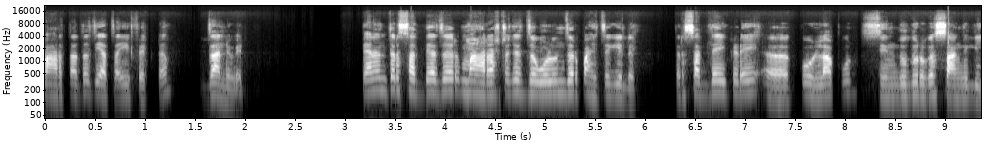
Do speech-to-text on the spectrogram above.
भारतातच याचा इफेक्ट जाणवेल. त्यानंतर सध्या जर महाराष्ट्राच्या जवळून जर पाहायचं गेलं तर सध्या इकडे कोल्हापूर सिंधुदुर्ग सांगली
